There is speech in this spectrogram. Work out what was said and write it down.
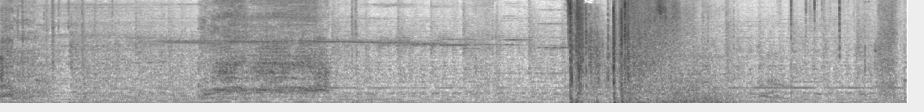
Ah!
